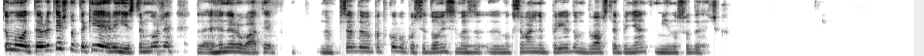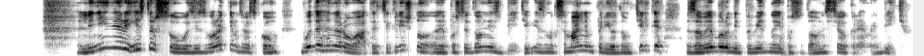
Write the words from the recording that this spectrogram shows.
Тому теоретично такий регістр може е, генерувати псевдовипадкову послідовність з максимальним періодом 2 в степені n мінус одиничка. Лінійний регістр суву зі зворотнім зв'язком буде генерувати циклічну е, послідовність бітів із максимальним періодом тільки за вибору відповідної послідовності окремих бітів.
